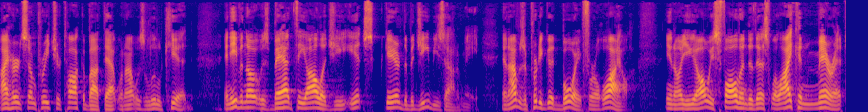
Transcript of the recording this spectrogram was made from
I heard some preacher talk about that when I was a little kid. And even though it was bad theology, it scared the bejeebies out of me. And I was a pretty good boy for a while. You know, you always fall into this, well, I can merit,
